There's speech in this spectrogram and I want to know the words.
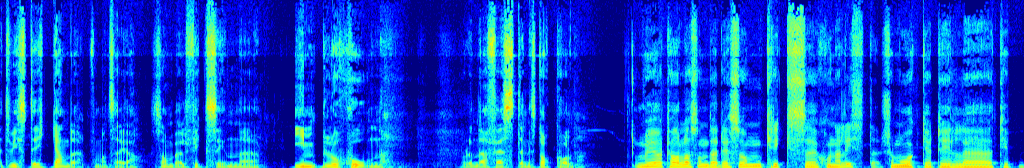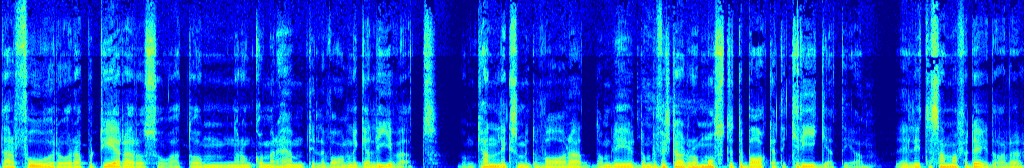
ett visst drickande får man säga, som väl fick sin eh, implosion på den där festen i Stockholm. Men jag har hört talas om det. Det är som krigsjournalister som åker till eh, typ Darfur och rapporterar och så. Att de, när de kommer hem till det vanliga livet, de kan liksom inte vara, de blir, de blir förstörda, de måste tillbaka till kriget igen. Det är lite samma för dig då, eller?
